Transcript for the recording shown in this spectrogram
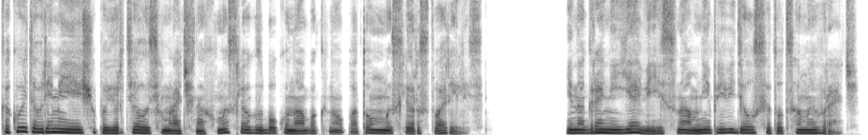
Какое-то время я еще повертелась в мрачных мыслях сбоку на бок, но потом мысли растворились. И на грани яви и сна мне привиделся тот самый врач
